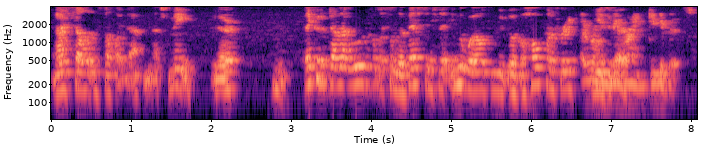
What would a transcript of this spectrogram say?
and I sell it and stuff like that, then that's for me. You know, they could have done that. We would have got like some of the best internet in the world, in the, of the whole country, Everyone years would be ago. running gigabits.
